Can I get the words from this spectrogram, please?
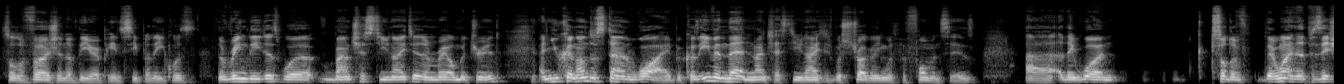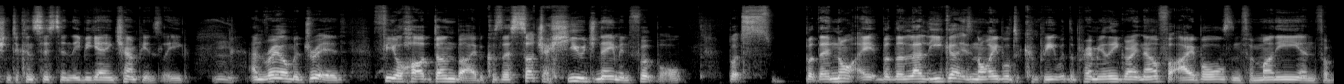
sort of version of the European Super League was the ringleaders were Manchester United and Real Madrid, and you can understand why because even then Manchester United was struggling with performances. Uh, they weren't sort of they weren't in a position to consistently be getting Champions League, and Real Madrid feel hard done by because they're such a huge name in football, but but they're not. A, but the La Liga is not able to compete with the Premier League right now for eyeballs and for money and for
